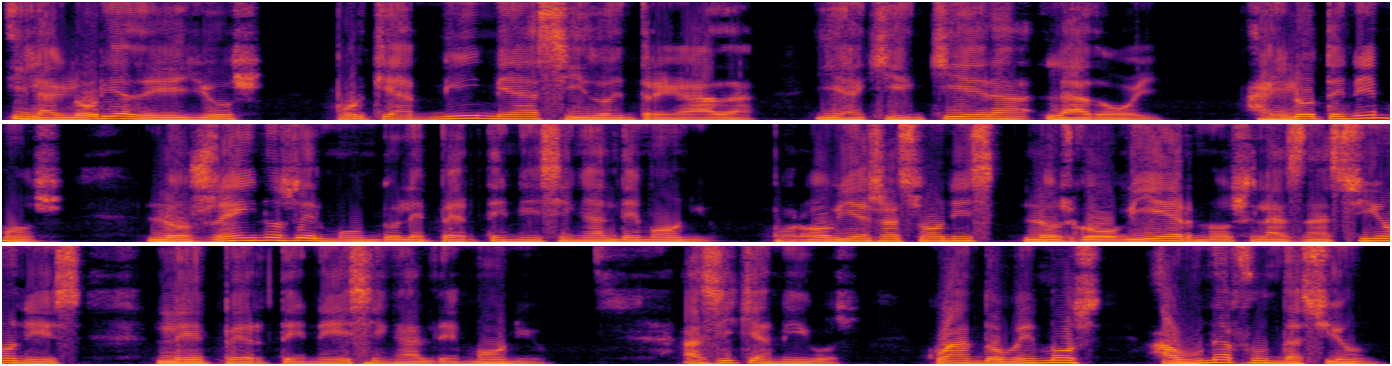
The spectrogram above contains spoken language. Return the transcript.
y la gloria de ellos, porque a mí me ha sido entregada, y a quien quiera la doy. Ahí lo tenemos. Los reinos del mundo le pertenecen al demonio. Por obvias razones, los gobiernos, las naciones le pertenecen al demonio. Así que amigos, cuando vemos a una fundación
